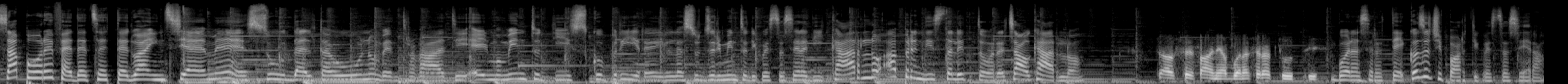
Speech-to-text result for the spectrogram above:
Sapore Fedez e Tedua insieme su Delta 1, bentrovati. È il momento di scoprire il suggerimento di questa sera di Carlo, apprendista lettore. Ciao Carlo. Ciao Stefania, buonasera a tutti. Buonasera a te. Cosa ci porti questa sera?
